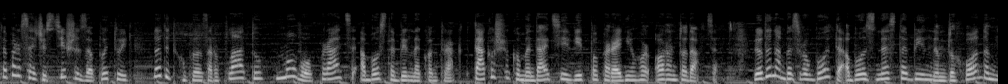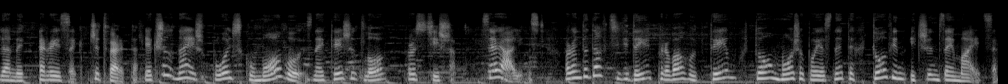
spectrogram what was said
Тепер все частіше запитують додаткову зарплату, мову праці або стабільний контракт. Також рекомендації від попереднього орендодавця. Людина без роботи або з нестабільним доходом для них ризик. Четверте, якщо знаєш польську мову, знайти житло простіше. Це реальність. Орендодавці віддають перевагу тим, хто може пояснити, хто він і чим займається.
